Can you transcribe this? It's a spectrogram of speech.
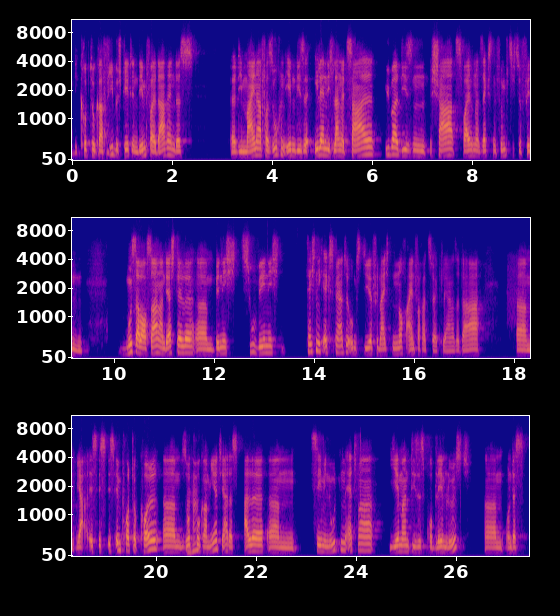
die Kryptographie besteht in dem Fall darin, dass äh, die Miner versuchen, eben diese elendig lange Zahl über diesen SHA-256 zu finden. Muss aber auch sagen, an der Stelle ähm, bin ich zu wenig Technikexperte, um es dir vielleicht noch einfacher zu erklären. Also da ähm, ja, es, es ist im Protokoll ähm, so mhm. programmiert, ja, dass alle ähm, zehn Minuten etwa jemand dieses Problem löst. Ähm, und das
